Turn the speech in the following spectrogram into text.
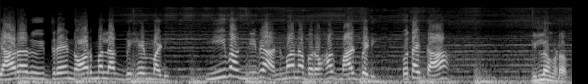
ಯಾರು ಇದ್ರೆ ನಾರ್ಮಲ್ ಆಗಿ ಬಿಹೇವ್ ಮಾಡಿ. ನೀವಾಗ ನೀವೇ ಅನುಮಾನ ಬರೋ ಹಾಗೆ ಮಾಡಬೇಡಿ. ಗೊತ್ತಾಯ್ತಾ? ಇಲ್ಲ ಮೇಡಮ್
